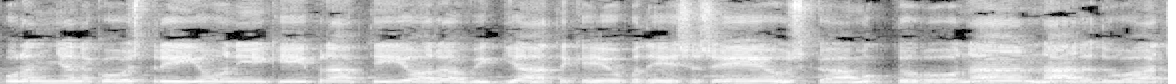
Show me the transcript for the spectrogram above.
पुरंजन को स्त्री योनि की प्राप्ति और अविज्ञात के उपदेश से उसका मुक्त होना नारदुवाच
